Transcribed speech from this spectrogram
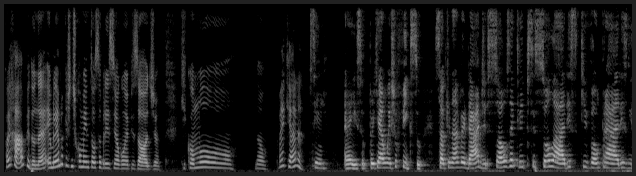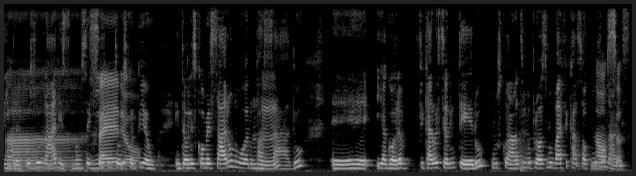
foi rápido, né? Eu me lembro que a gente comentou sobre isso em algum episódio. Que como. Não. Como é que era? Sim, é isso. Porque é um eixo fixo. Só que, na verdade, só os eclipses solares que vão para Ares Libra. Ah, os lunares vão seguir sério? em Touro Escorpião. Então, eles começaram no ano uhum. passado. É, e agora ficaram esse ano inteiro, uns quatro. E no próximo vai ficar só com Nossa. os lunares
